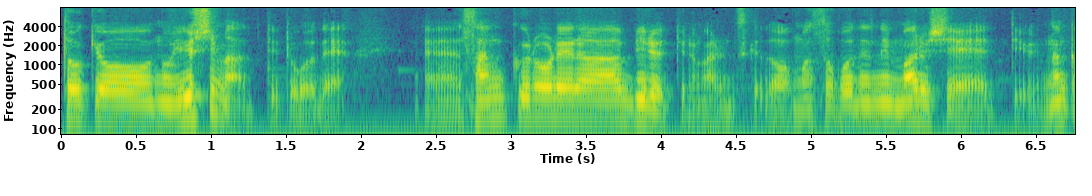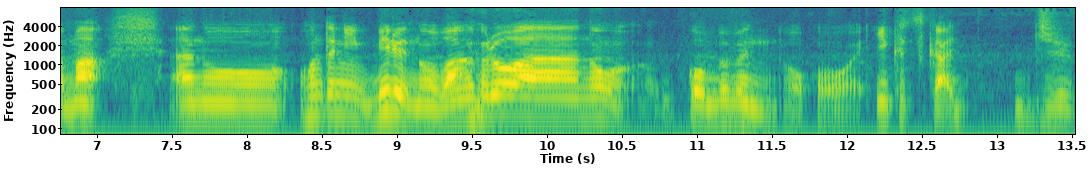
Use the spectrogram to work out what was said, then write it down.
東京の湯島っていうところで、えー、サンクロレラビルっていうのがあるんですけど、まあ、そこでねマルシェっていうなんかまああのー、本当にビルのワンフロアのこう部分をこういくつか10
